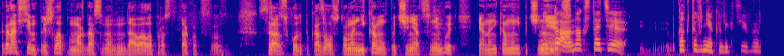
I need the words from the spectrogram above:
Так она всем пришла, по мордасам давала, просто так вот э, сразу сходу показала, что она никому подчиняться не будет, и она никому не Ну подчиняется. да, она, кстати, как-то вне коллектива.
